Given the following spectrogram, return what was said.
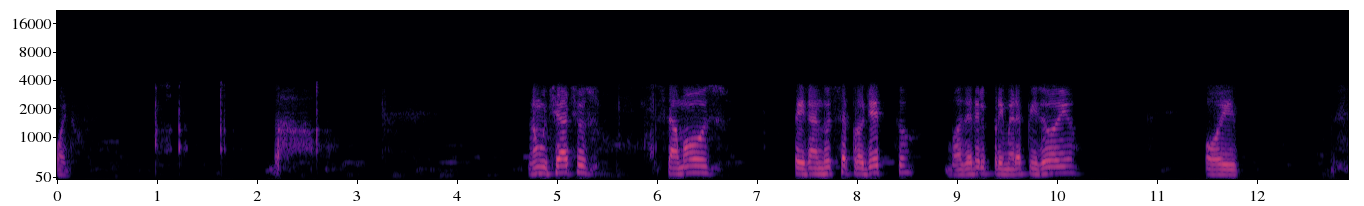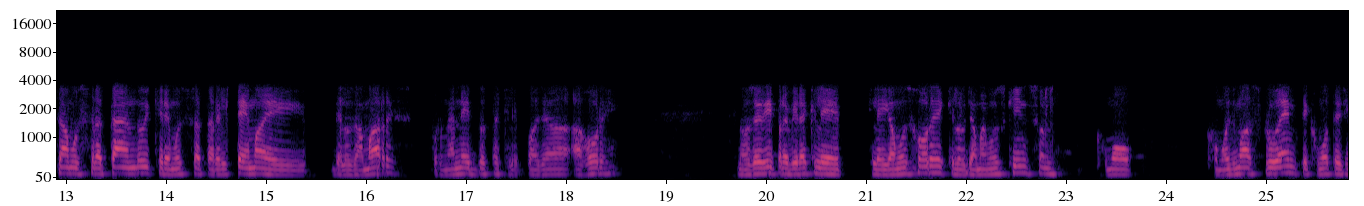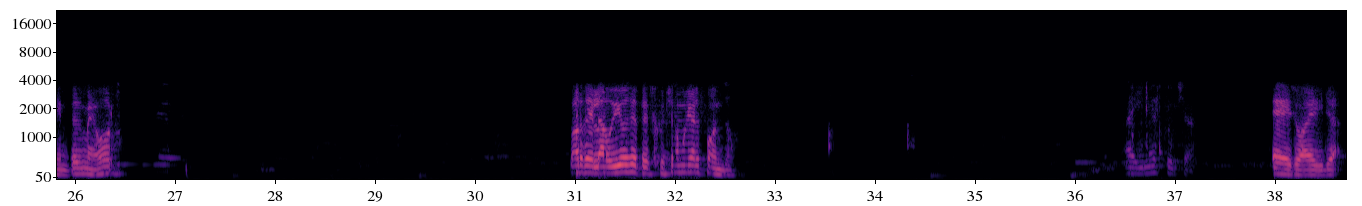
Bueno. Bueno, muchachos, estamos empezando este proyecto. Va a ser el primer episodio. Hoy estamos tratando y queremos tratar el tema de, los amarres por una anécdota que le pasa a Jorge. No sé si prefiera que le, le digamos Jorge, que lo llamamos Kinson, como es más prudente, cómo te sientes mejor. Parte del audio se te escucha muy al fondo. Ahí me escucha. Eso, ahí ya.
